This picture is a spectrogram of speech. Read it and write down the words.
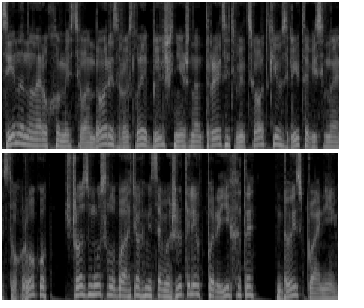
Ціни на нерухомість в Андорі зросли більш ніж на 30% з літа 2018 року, що змусило багатьох місцевих жителів переїхати до Іспанії.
